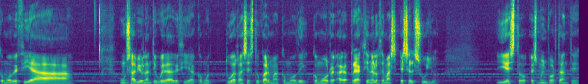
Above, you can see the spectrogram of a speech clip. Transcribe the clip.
Como decía un sabio en la antigüedad decía, como tú hagas es tu karma, como, de, como reaccionen los demás es el suyo. Y esto es muy importante.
